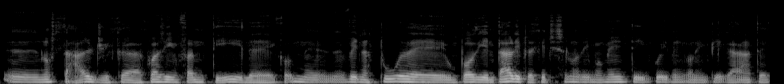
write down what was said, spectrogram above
eh, nostalgica, quasi infantile, con eh, venature un po' orientali perché ci sono dei momenti in cui vengono impiegate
